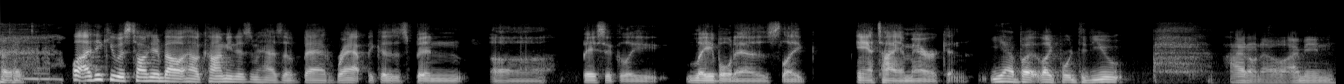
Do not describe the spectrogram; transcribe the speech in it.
Right. Well, I think he was talking about how communism has a bad rap because it's been uh, basically labeled as like anti-American. Yeah, but like, did you? I don't know. I mean,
